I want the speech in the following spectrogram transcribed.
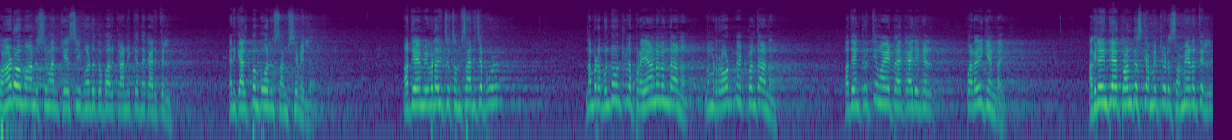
പാഠവുമാണ് ശ്രീമാൻ കെ സി വേണുഗോപാൽ കാണിക്കുന്ന കാര്യത്തിൽ എനിക്ക് അല്പം പോലും സംശയമില്ല. അദ്ദേഹം ഇവിടെ വെച്ച് സംസാരിച്ചപ്പോൾ നമ്മുടെ മുന്നോട്ടുള്ള പ്രയാണം എന്താണ്? നമ്മുടെ റോഡ് മാപ്പ് എന്താണ്? അദ്ദേഹം കൃത്യമായിട്ട് ആ കാര്യങ്ങൾ പറയുകയുണ്ടായി അഖിലേന്ത്യാ കോൺഗ്രസ് കമ്മിറ്റിയുടെ സമ്മേളനത്തിൽ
